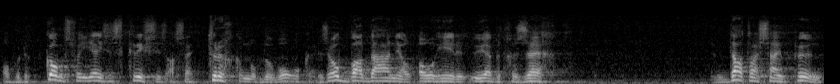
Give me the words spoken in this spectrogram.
over de komst van Jezus Christus als hij terugkomt op de wolken. En zo bad Daniel, o Heer, u hebt het gezegd. En dat was zijn punt.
